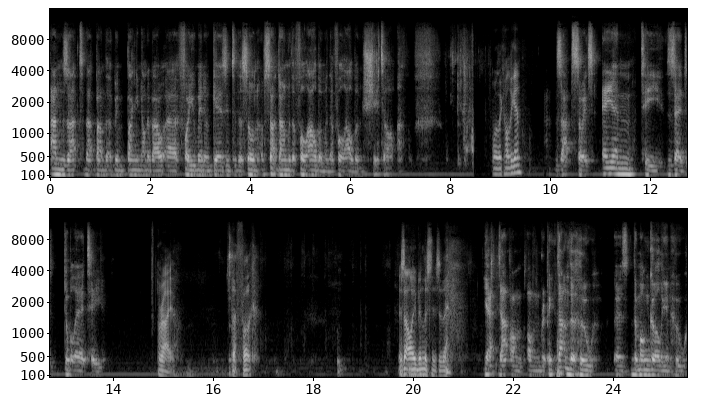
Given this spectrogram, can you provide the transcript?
Antzaat, that band that I've been banging on about uh, for you men who gaze into the sun. I've sat down with a full album, and the full album shit hot. what are they called again? Zat, so it's A N T Z double A T. Right. The fuck? Is that all you've been listening to then? Yeah, that on on repeat. That and the Hu as the Mongolian Hu,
